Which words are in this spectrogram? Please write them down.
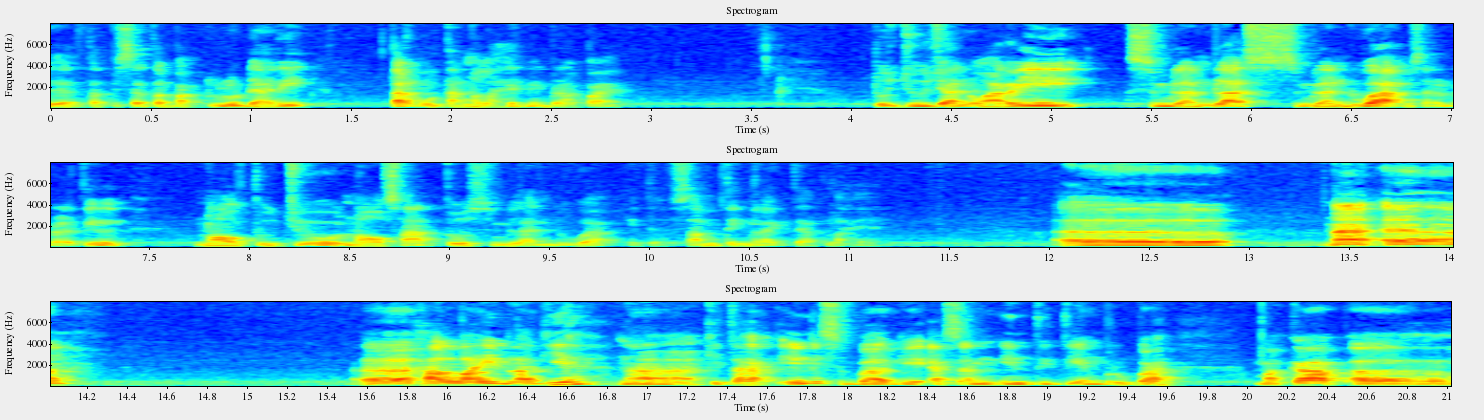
gitu, tapi saya tebak dulu dari tanggal tanggal lahir ini berapa ya. 7 Januari 1992 misalnya berarti 070192 gitu, something like that lah ya. Uh, nah, uh, uh, hal lain lagi ya. Nah, kita ini sebagai SN entity yang berubah, maka uh,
